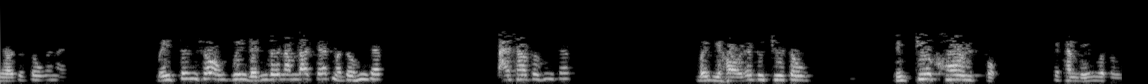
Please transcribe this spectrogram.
nhờ tôi tu cái này. Bị tướng số ông quy định tôi năm đó chết mà tôi không chết. Tại sao tôi không chết? Bởi vì hồi đó tôi chưa tu. Thì chưa khôi phục cái thanh điển của tôi.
